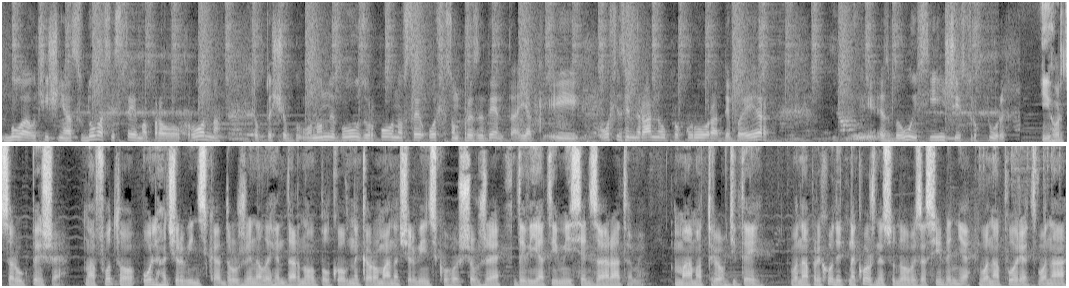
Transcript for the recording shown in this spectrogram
була очищена судова система, правоохоронна, тобто, щоб воно не було узурповано все офісом президента, як і офіс генерального прокурора, ДБР, СБУ і всі інші структури. Ігор Царук пише: на фото Ольга Червінська, дружина легендарного полковника Романа Червінського, що вже дев'ятий місяць за гратами, мама трьох дітей. Вона приходить на кожне судове засідання. Вона поряд, вона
